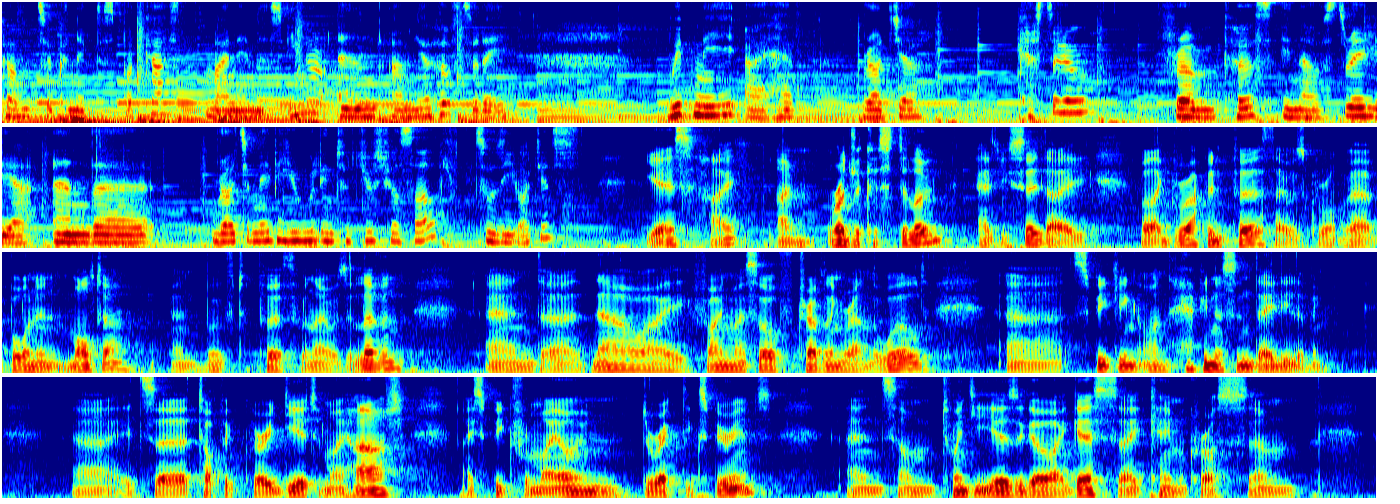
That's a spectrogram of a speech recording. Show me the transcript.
welcome to Connect This podcast. My name is Inger and I'm your host today. With me, I have Roger Castillo from Perth in Australia. And uh, Roger, maybe you will introduce yourself to the audience. Yes, hi, I'm Roger Castillo. As you said, I well, I grew up in Perth. I was gro- uh, born in Malta and moved to Perth when I was 11. And uh, now I find myself traveling around the world uh, speaking on happiness in daily living. Uh, it's a topic very dear to my heart. I speak from my own direct experience. And some 20 years ago, I guess, I came across um,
